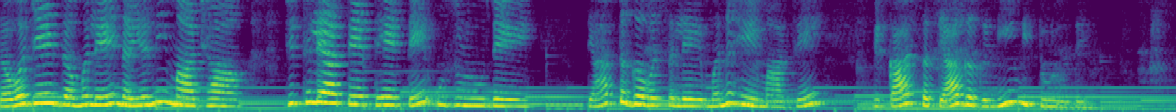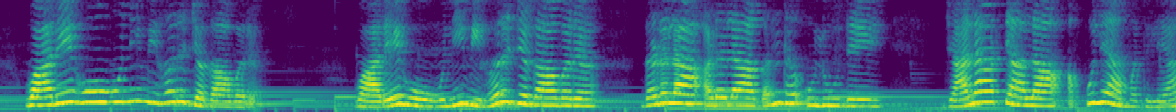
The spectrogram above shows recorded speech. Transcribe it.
दवजे जमले नयनी माझ्या जिथल्या तेथे ते उजळू दे त्यात गवसले मन हे माझे विकास त्या गगनी वितळू दे वारे होऊनी विहर जगावर वारे होऊनी विहर जगावर दडला अडला गंध उलू दे. ज्याला त्याला आपुल्यामधल्या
